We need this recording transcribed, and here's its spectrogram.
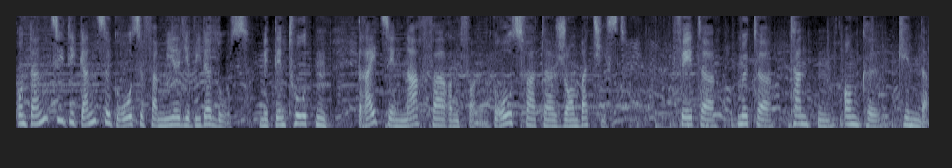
Und dann zieht die ganze große Familie wieder los. Mit den Toten. 13 Nachfahren von Großvater Jean-Baptiste. Väter, Mütter, Tanten, Onkel, Kinder.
